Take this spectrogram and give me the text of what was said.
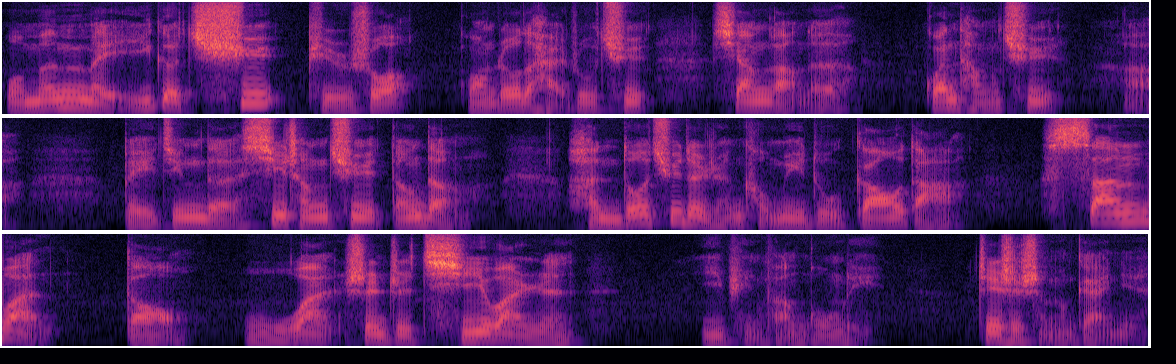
我们每一个区，比如说广州的海珠区、香港的观塘区啊、北京的西城区等等，很多区的人口密度高达。三万到五万甚至七万人一平方公里，这是什么概念？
